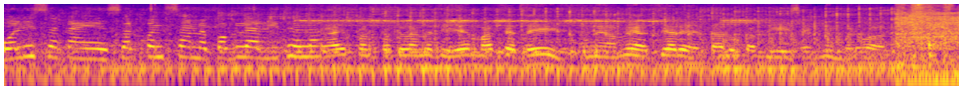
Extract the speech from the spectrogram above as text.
પોલીસે કાંઈ સરપંચ સામે પગલાં લીધેલા? કાંઈ પણ પગલાં નથી. એ માટે થઈ અને અમે અત્યારે તાલુકા પીઆઈ સાહેબને મળવા આવ્યા.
